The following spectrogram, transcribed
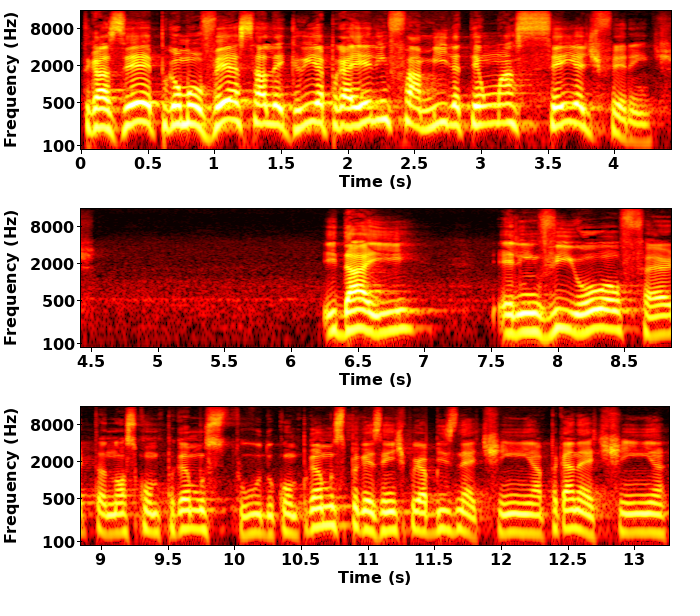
trazer, promover essa alegria para ele em família, ter uma ceia diferente. E daí ele enviou a oferta, nós compramos tudo, compramos presente para a bisnetinha, para a netinha,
